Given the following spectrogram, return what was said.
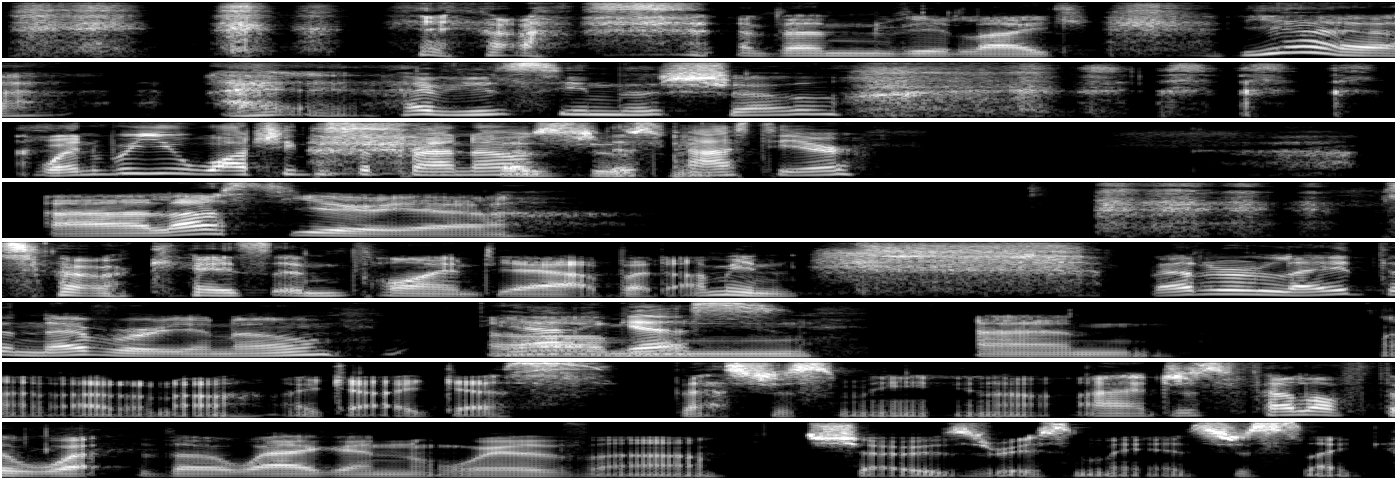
yeah, and then be like, yeah. I, have you seen this show? when were you watching The Sopranos this past me. year? Uh, last year, yeah. so case in point, yeah. But I mean, better late than never, you know. Yeah, um, I guess. Um, and I, I, don't know. I, I, guess that's just me, you know. I just fell off the wa- the wagon with uh, shows recently. It's just like,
